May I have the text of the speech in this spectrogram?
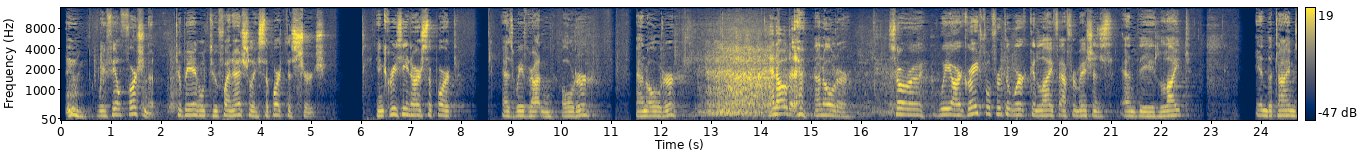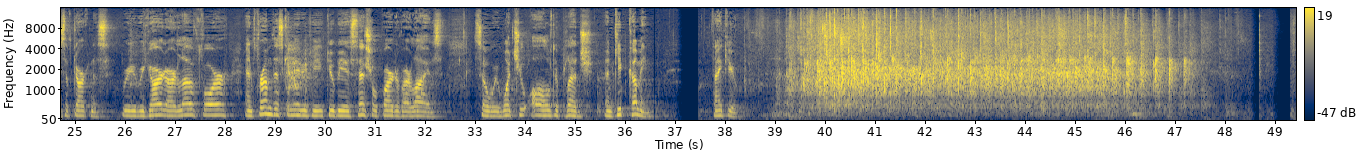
We feel fortunate to be able to financially support this church, increasing our support as we've gotten older and older And older. and older. So uh, we are grateful for the work and life affirmations and the light in the times of darkness. We regard our love for and from this community to be an essential part of our lives. So we want you all to pledge and keep coming. Thank you.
